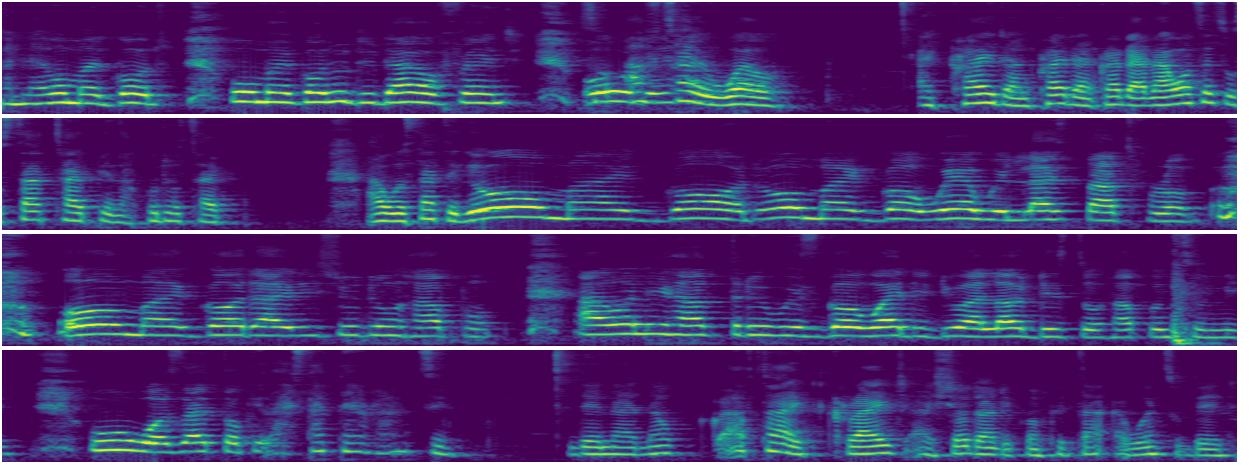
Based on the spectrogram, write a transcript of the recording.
I'm like, oh my God, oh my God, who did I offend? So oh, after a while, I cried and cried and cried, and I wanted to start typing. I couldn't type. I will start again. Oh my God. Oh my God. Where will I start from? Oh my God. I, it shouldn't happen. I only have three weeks. God, why did you allow this to happen to me? Who was I talking? I started ranting. Then I now, after I cried, I shut down the computer. I went to bed.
